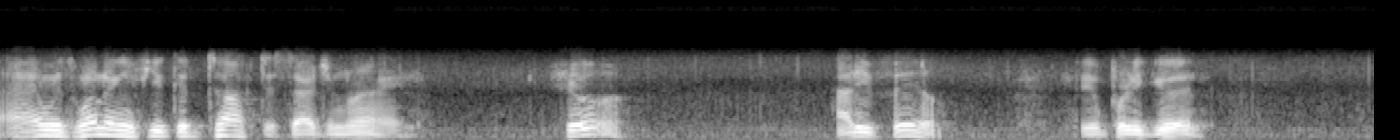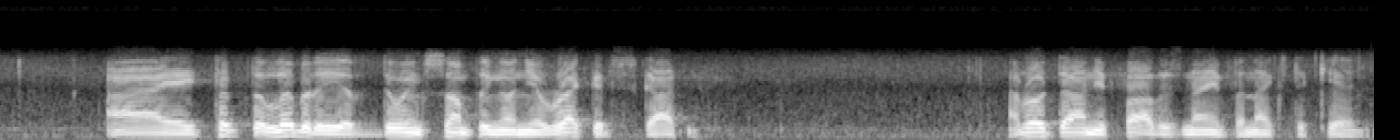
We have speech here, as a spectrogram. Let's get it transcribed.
I was wondering if you could talk to Sergeant Ryan. Sure. How do you feel? Feel pretty good. I took the liberty of doing something on your record, Scott. I wrote down your father's name for next of kin.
